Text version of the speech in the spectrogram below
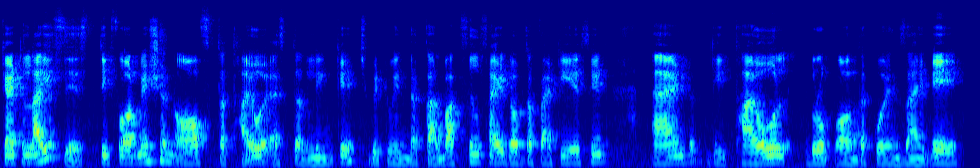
catalyzes the formation of the thioester linkage between the carboxyl side of the fatty acid and the thiol group of the coenzyme A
